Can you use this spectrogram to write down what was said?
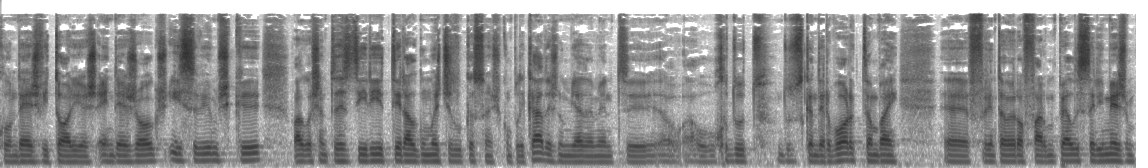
com 10 vitórias em 10 jogos e sabíamos que o Águas Santas iria ter algumas deslocações complicadas, nomeadamente ao, ao reduto do Skanderborg, também uh, frente ao Eurofarm Pellicer e mesmo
